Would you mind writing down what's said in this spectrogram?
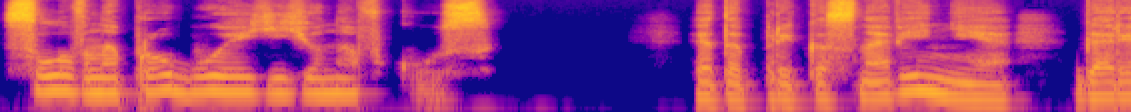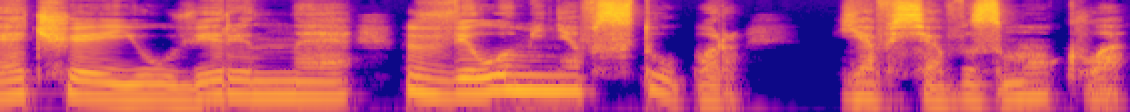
словно пробуя ее на вкус. Это прикосновение, горячее и уверенное, ввело меня в ступор. Я вся взмокла.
